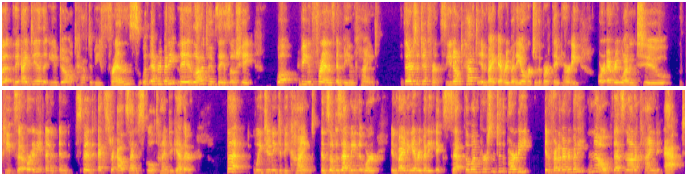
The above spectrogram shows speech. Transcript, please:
but the idea that you don't have to be friends with everybody, they a lot of times they associate well, being friends and being kind. There's a difference. You don't have to invite everybody over to the birthday party or everyone to pizza or any and, and spend extra outside of school time together. But we do need to be kind. And so does that mean that we're inviting everybody except the one person to the party in front of everybody? No, that's not a kind act.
